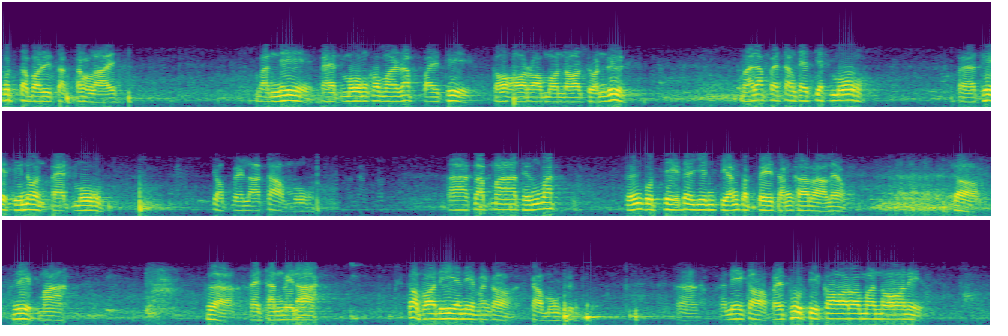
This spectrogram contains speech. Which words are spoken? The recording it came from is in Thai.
พุทธบริษัททั้งหลาย วันนี้แปดโมงเข้ามารับไปที่กอรมนสวนรื่น มารับไปตั้งแต่เจ็ดโมงประเทศที่โน่นแปดโมงจบเวลาเก้าโมงกลับมาถึงวัด ถึงกุฏิได้ยินเสียงสเปสังคาราแล้ว ก็รีบมา เพื่อให้ทันเวลา ก็พอดีอันนี้มันก็เก้าโมงครึ่งอันนี้ก็ไปพูดที่กรมนนี่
